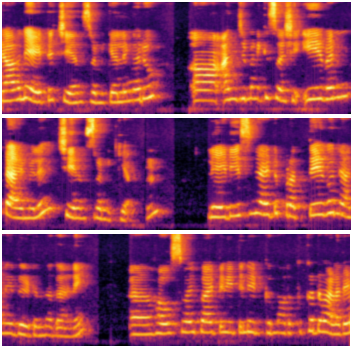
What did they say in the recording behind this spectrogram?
രാവിലെ ആയിട്ട് ചെയ്യാൻ ശ്രമിക്കുക. അല്ലെങ്കിൽ ഒരു അഞ്ച് മണിക്ക് ശേഷം ഈവൻ ടൈമിൽ ചെയ്യാൻ ശ്രമിക്കുക. ലേഡീസിനായിട്ട് പ്രത്യേകം ഞാൻ ഇത് ഇടുന്നതാണ്. ഹൗസ് വൈഫായിട്ട് വീട്ടിലിരിക്കുന്നവർക്കൊക്കെ ഇത് വളരെ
